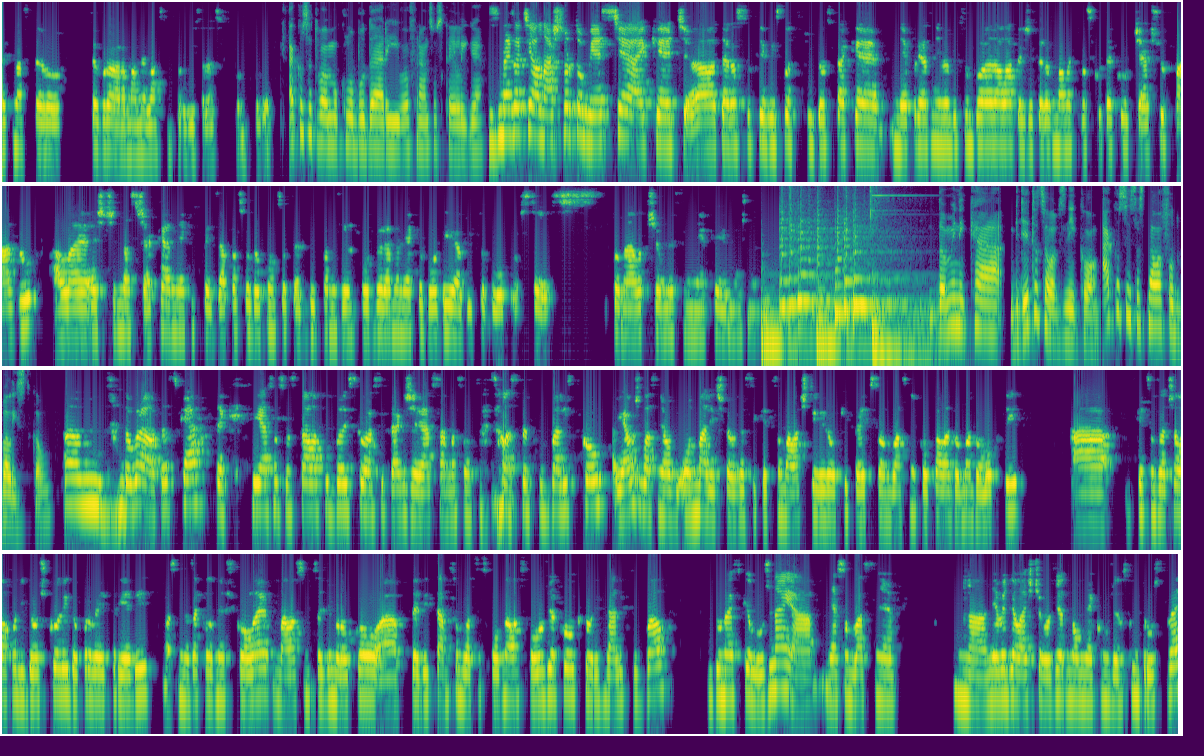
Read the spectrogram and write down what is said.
15 februára máme vlastne prvý zraz v tom klubu. Ako sa tvojmu klubu darí vo francúzskej lige? Sme zatiaľ na štvrtom mieste, aj keď uh, teraz sú tie výsledky dosť také nepriaznivé, by som povedala, takže teraz máme trošku takú ťažšiu fázu, ale ešte nás čaká nejakých 5 zápasov do konca, tak dúfam, že pozberáme nejaké body, aby to bolo proste to najlepšie umiestnenie, aké je možné. Dominika, kde to celé vzniklo? Ako si sa stala futbalistkou? Um, dobrá otázka. Tak ja som sa stala futbalistkou asi tak, že ja sama som sa chcela stať futbalistkou. Ja už vlastne od, malička, už asi keď som mala 4 roky, 5, som vlastne kopala doma do lokty. A keď som začala chodiť do školy, do prvej triedy, vlastne na základnej škole, mala som 7 rokov a vtedy tam som vlastne spoznala spolužiakov, ktorí hrali futbal v Dunajskej Lužnej a ja som vlastne nevedela ešte o žiadnom nejakom ženskom družstve.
